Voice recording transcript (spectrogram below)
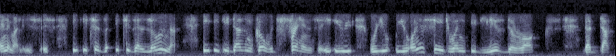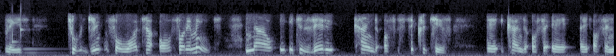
animal. It's, it's, it, it, is, it is a loner. It, it, it doesn't go with friends. It, you, you, you only see it when it leaves the rocks, that dark place, to drink for water or for a mate. Now, it, it is very kind of secretive uh, kind of a, a, of an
